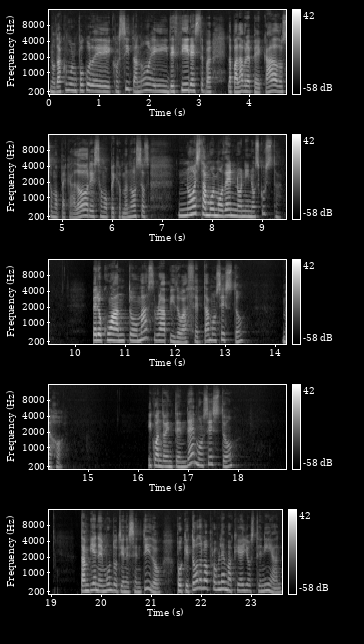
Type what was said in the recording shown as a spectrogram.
Nos da como un poco de cosita, ¿no? Y decir este, la palabra pecado, somos pecadores, somos pecaminosos no está muy moderno ni nos gusta. Pero cuanto más rápido aceptamos esto, mejor. Y cuando entendemos esto, también el mundo tiene sentido, porque todos los problemas que ellos tenían,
